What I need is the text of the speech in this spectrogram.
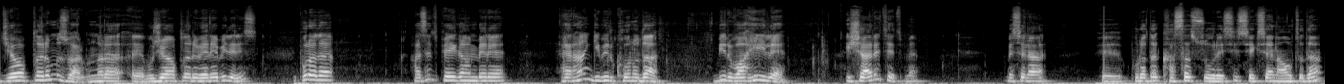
cevaplarımız var. Bunlara e, bu cevapları verebiliriz. Burada Hazreti Peygamber'e herhangi bir konuda bir vahiy ile işaret etme. Mesela e, burada Kasas suresi 86'da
